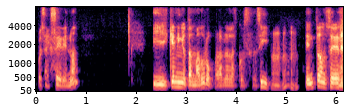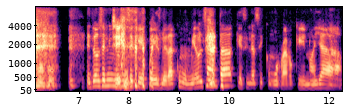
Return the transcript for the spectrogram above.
pues accede, ¿no? Y qué niño tan maduro para hablar las cosas así. Entonces, entonces el niño dice que pues le da como miedo el Santa, que se le hace como raro que no haya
